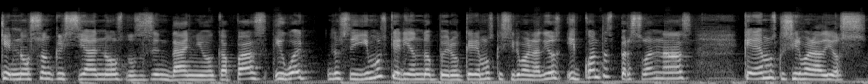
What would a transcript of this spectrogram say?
que no son cristianos, nos hacen daño, capaz, igual los seguimos queriendo, pero queremos que sirvan a Dios. ¿Y cuántas personas queremos que sirvan a Dios?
